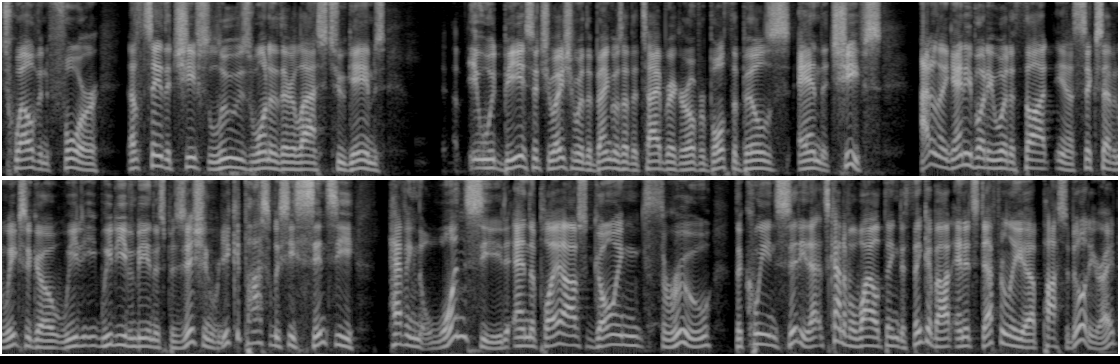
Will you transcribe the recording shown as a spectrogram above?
12 and 4. Let's say the Chiefs lose one of their last two games it would be a situation where the Bengals have the tiebreaker over both the Bills and the Chiefs. I don't think anybody would have thought, you know, six, seven weeks ago, we'd, we'd even be in this position where you could possibly see Cincy having the one seed and the playoffs going through the Queen City. That's kind of a wild thing to think about, and it's definitely a possibility, right?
